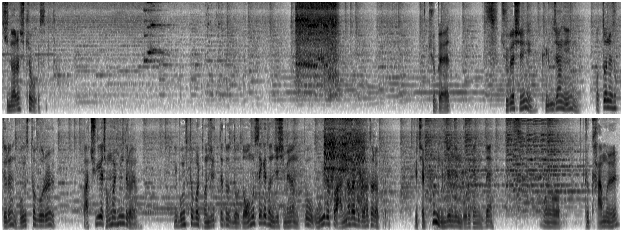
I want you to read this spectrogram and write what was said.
진화를 시켜보겠습니다. 주벳 주벳이 굉장히 어떤 녀석들은 몬스터볼을 맞추기가 정말 힘들어요. 이 몬스터볼 던질 때도 너, 너무 세게 던지시면 또 오히려 또 안 나가기도 하더라고요. 제 폰 문제인지는 모르겠는데 어, 그 감을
